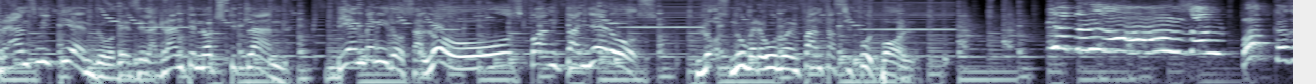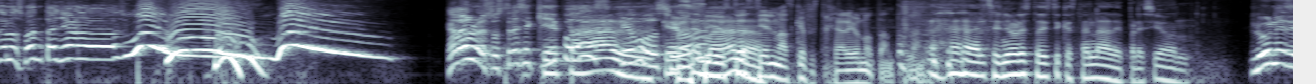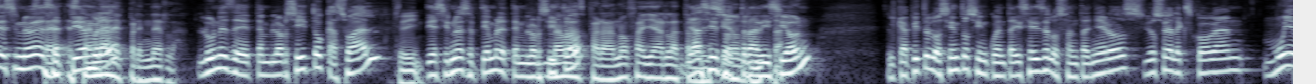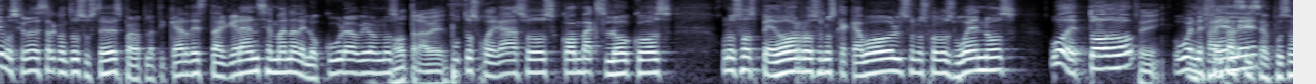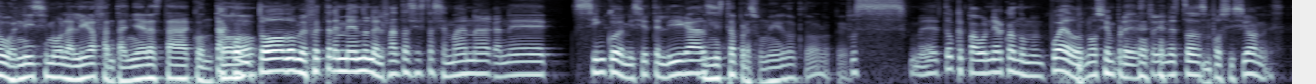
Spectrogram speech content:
Transmitiendo desde la Gran Tenochtitlán. Bienvenidos a los Fantañeros, los número uno en Fantasy Football. ¡Bienvenidos al podcast de los Fantañeros! ¡Woo! ¡Woo! Ganaron nuestros tres equipos. tal? ¡Qué ¿Qué emoción! semana? Ustedes tienen más que festejar, yo no tanto. la neta. El señor estadística está en la depresión. Lunes 19 de Está, está en septiembre. la de prenderla. Lunes de temblorcito casual. Sí. 19 de septiembre, temblorcito. Nada más para no fallar la ya tradición. se hizo tradición. El capítulo 156 de Los Fantañeros. Yo soy Alex Cogan. Muy emocionado de estar con todos ustedes para platicar de esta gran semana de locura. Hubieron unos Otra vez. putos juegazos, comebacks locos, unos juegos pedorros, unos cacabols, unos juegos buenos. Hubo de todo. Sí. Hubo El NFL. Fantasy se puso buenísimo. La Liga Fantañera está con Está todo. con todo. Me fue tremendo en el Fantasy esta semana. Gané cinco de mis siete ligas. ¿Viniste a presumir, doctor? Pues me tengo que pavonear cuando me puedo. No siempre estoy en estas posiciones.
